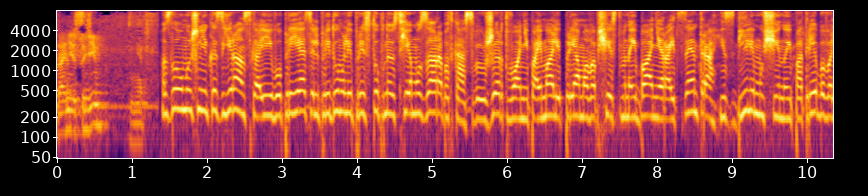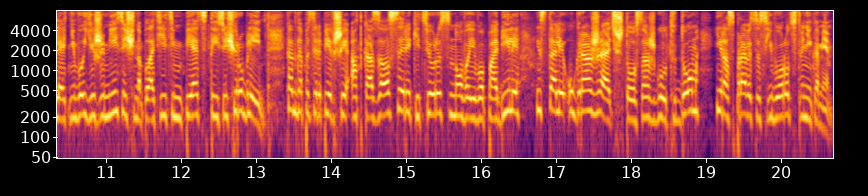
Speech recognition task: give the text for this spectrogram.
Ранее судим? Нет. Злоумышленник из Яранска и его приятель придумали преступную схему заработка. Свою жертву они поймали прямо в общественной бане райцентра, избили мужчину и потребовали от него ежемесячно платить им 5 тысяч рублей. Когда потерпевший отказался, рекетеры снова его побили и стали угрожать, что сожгут дом и расправятся с его родственниками.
